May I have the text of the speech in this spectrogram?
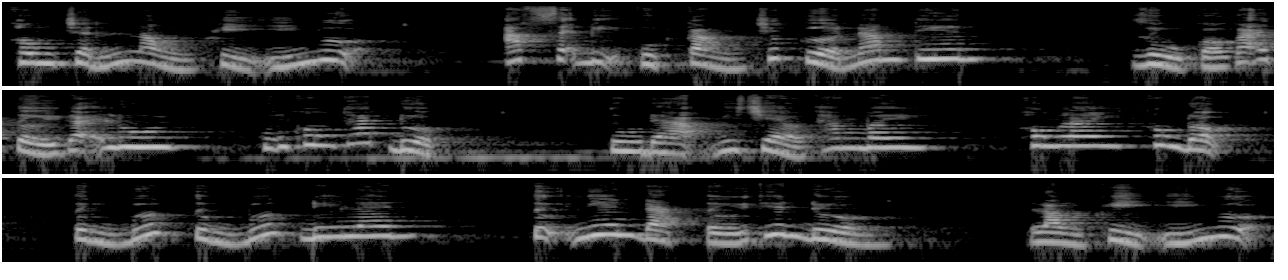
Không chấn lòng khỉ ý ngựa, ắt sẽ bị cụt cẳng trước cửa Nam Tiên. Dù có gãi tới gãi lui, cũng không thoát được. Tu đạo như trèo thang mây, không lay không động, từng bước từng bước đi lên, tự nhiên đạt tới thiên đường. Lòng khỉ ý ngựa,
